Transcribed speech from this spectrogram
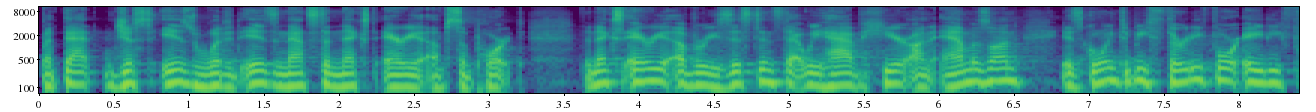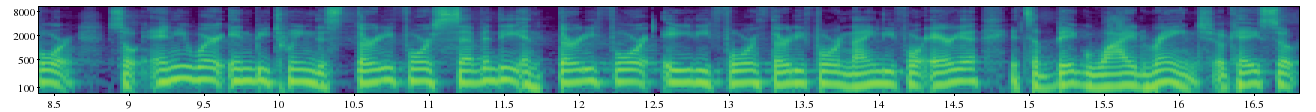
but that just is what it is and that's the next area of support. The next area of resistance that we have here on Amazon is going to be 3484. So anywhere in between this 3470 and 3484, 3494 area, it's a big wide range. Okay. So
